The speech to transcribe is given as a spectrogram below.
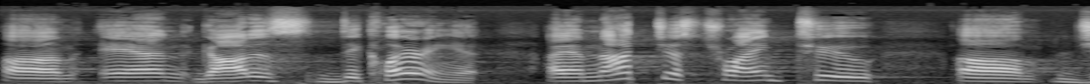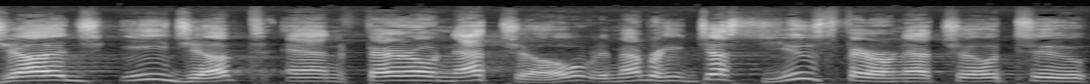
um, and God is declaring it. I am not just trying to um, judge Egypt and Pharaoh Necho. Remember, he just used Pharaoh Necho to,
